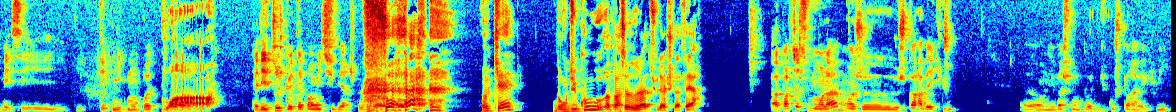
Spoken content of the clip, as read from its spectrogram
Mais c'est des techniques, mon pote. Pour... Wow. T'as des trucs que t'as pas envie de subir, je peux ok. Donc, du coup, à partir de là, tu lâches l'affaire À partir de ce moment-là, moi, je, je, pars avec lui. Euh, on est vachement potes, du coup, je pars avec lui.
